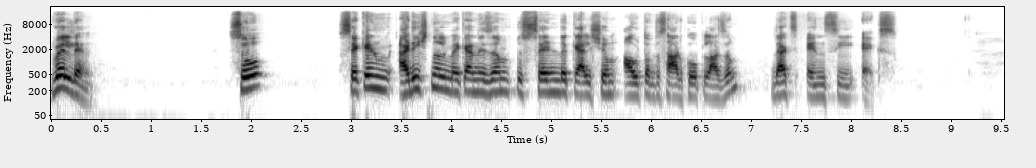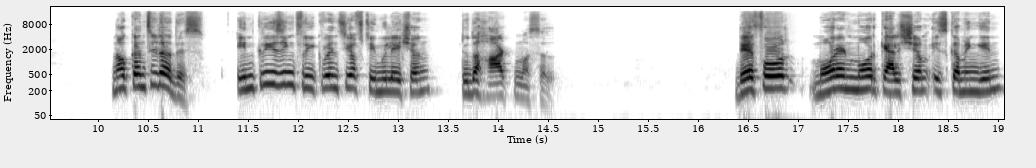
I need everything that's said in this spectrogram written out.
Well then, so second additional mechanism to send the calcium out of the sarcoplasm that is NCX. Now consider this increasing frequency of stimulation to the heart muscle. Therefore, more and more calcium is coming in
